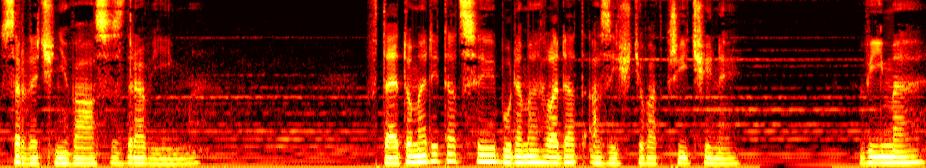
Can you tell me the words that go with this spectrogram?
Srdečně vás zdravím. V této meditaci budeme hledat a zjišťovat příčiny. Víme,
